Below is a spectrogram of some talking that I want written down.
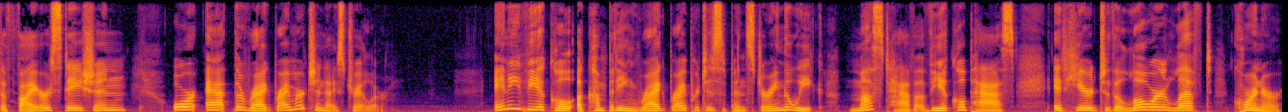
the fire station, or at the RAGBRAI merchandise trailer. Any vehicle accompanying RAGBRAI participants during the week must have a vehicle pass adhered to the lower left corner,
